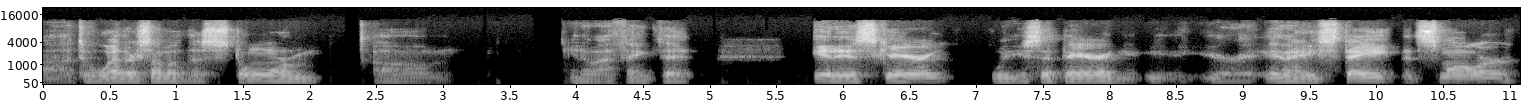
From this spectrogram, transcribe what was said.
uh, to weather some of the storm. Um, you know I think that it is scary when you sit there and you, you're in a state that's smaller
